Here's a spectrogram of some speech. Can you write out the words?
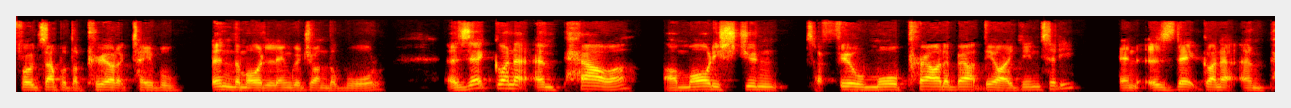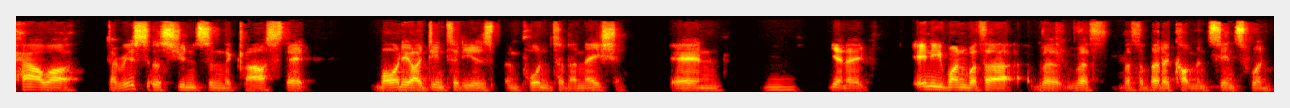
for example, the periodic table in the Maori language on the wall, is that going to empower a Maori student to feel more proud about their identity? And is that going to empower the rest of the students in the class that Maori identity is important to the nation? And you know, anyone with a with with a bit of common sense would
